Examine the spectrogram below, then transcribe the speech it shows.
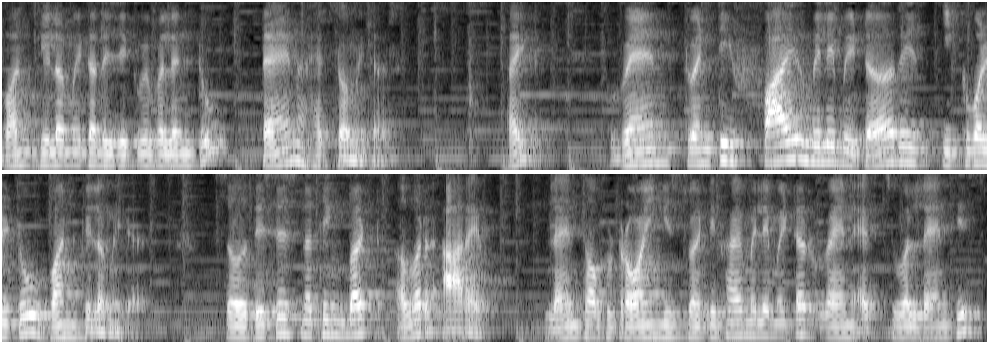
1 kilometer is equivalent to 10 hectometers right? When 25 millimeter is equal to 1 kilometer. So this is nothing but our RF length of drawing is 25 millimeter when actual length is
